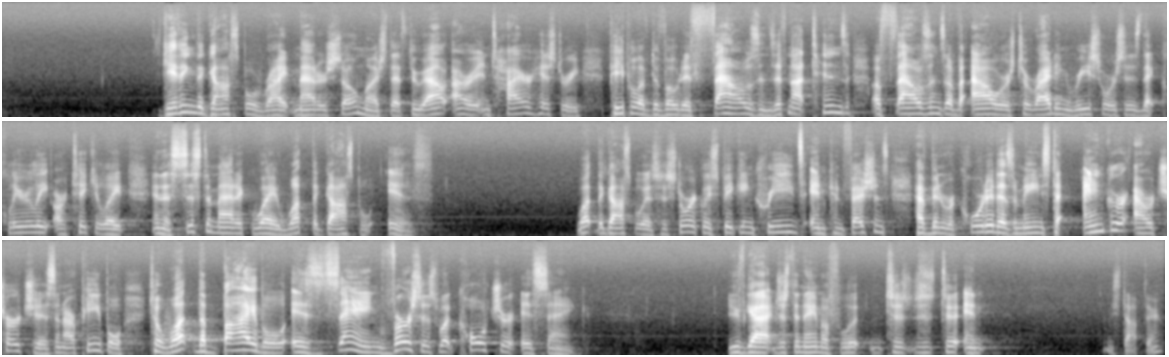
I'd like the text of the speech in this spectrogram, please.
Getting the gospel right matters so much that throughout our entire history, people have devoted thousands, if not tens of thousands, of hours to writing resources that clearly articulate in a systematic way what the gospel is. What the gospel is. Historically speaking, creeds and confessions have been recorded as a means to anchor our churches and our people to what the Bible is saying versus what culture is saying. You've got just the name of to, just to and let me stop there.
